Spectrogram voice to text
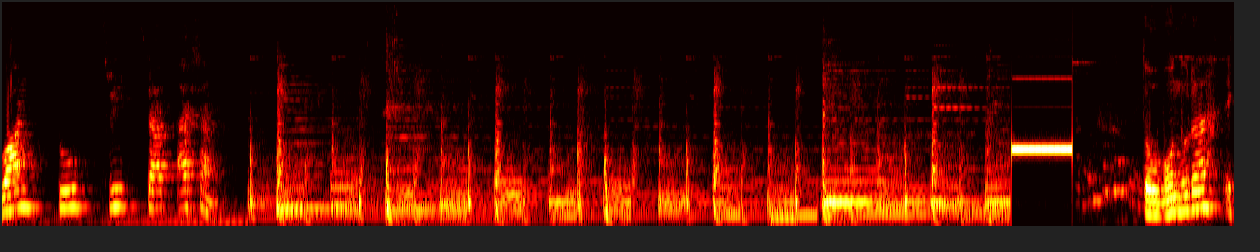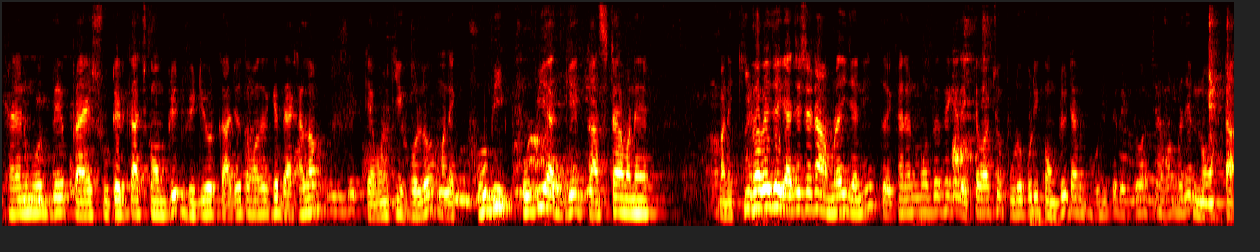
one two three start action তো বন্ধুরা, এখানের মধ্যে প্রায় শ্যুটের কাজ কমপ্লিট ভিডিওর কাজও তোমাদেরকে দেখালাম, কেমন কি হলো মানে খুবই খুবই আজকে কাজটা মানে মানে কীভাবে যে গেছে সেটা আমরাই জানি। তো এখানের মধ্যে থেকে দেখতে পাচ্ছ পুরোপুরি কমপ্লিট আর ঘড়িতে দেখতে পাচ্ছ এখন বাজে নটা,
